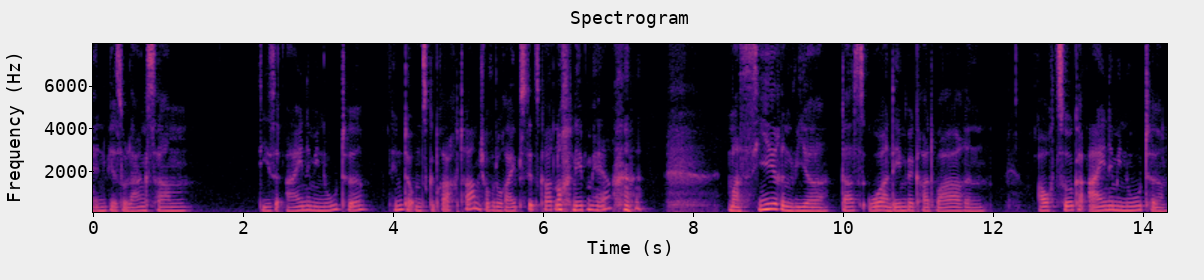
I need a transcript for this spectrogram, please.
wenn wir so langsam diese eine Minute hinter uns gebracht haben, ich hoffe, du reibst jetzt gerade noch nebenher, massieren wir das Ohr, an dem wir gerade waren, auch circa eine Minute.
